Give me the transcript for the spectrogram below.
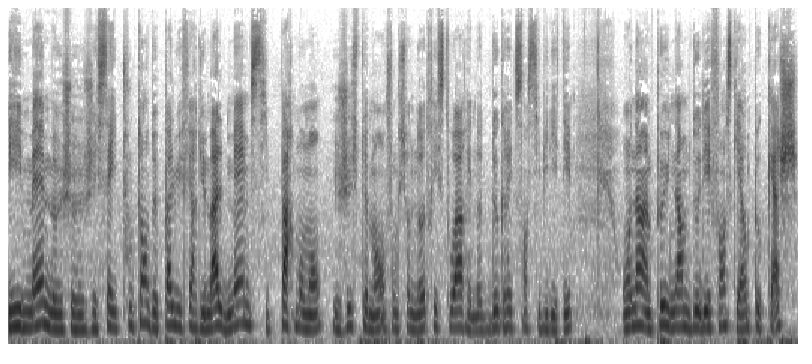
Et même, j'essaye tout le temps de ne pas lui faire du mal, même si par moment, justement, en fonction de notre histoire et notre degré de sensibilité, on a un peu une arme de défense qui est un peu cache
